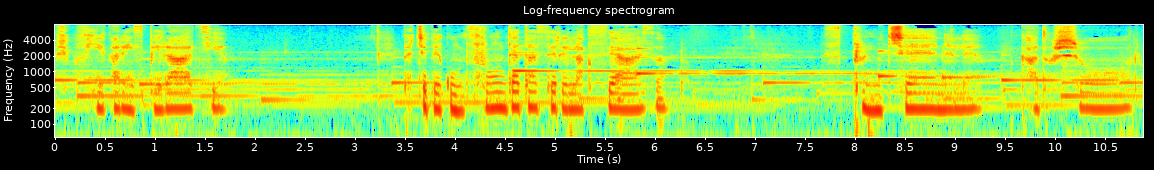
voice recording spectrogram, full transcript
și cu fiecare inspirație percepe cum fruntea ta se relaxează sprâncenele cad ușor,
